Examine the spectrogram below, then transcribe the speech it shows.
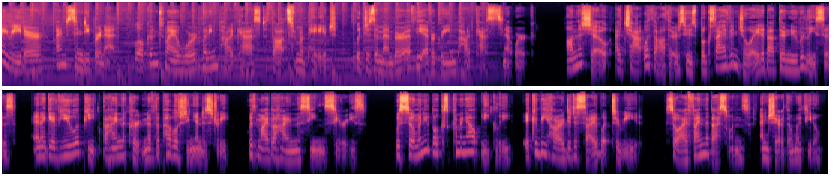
Hi, reader. I'm Cindy Burnett. Welcome to my award winning podcast, Thoughts from a Page, which is a member of the Evergreen Podcasts Network. On the show, I chat with authors whose books I have enjoyed about their new releases, and I give you a peek behind the curtain of the publishing industry with my behind the scenes series. With so many books coming out weekly, it can be hard to decide what to read, so I find the best ones and share them with you.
